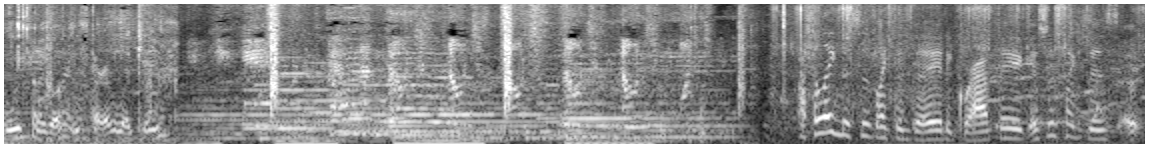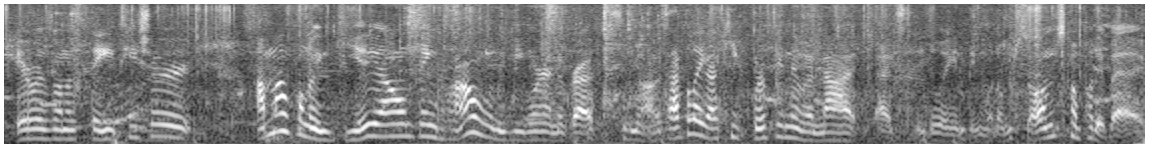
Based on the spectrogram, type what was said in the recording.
We're gonna go ahead and start looking. I feel like this is like a good graphic. It's just like this Arizona State t-shirt. I'm not gonna get it, I don't think, I don't really be wearing the graphics to be honest. I feel like I keep thrifting them and not actually doing anything with them. So I'm just gonna put it back.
